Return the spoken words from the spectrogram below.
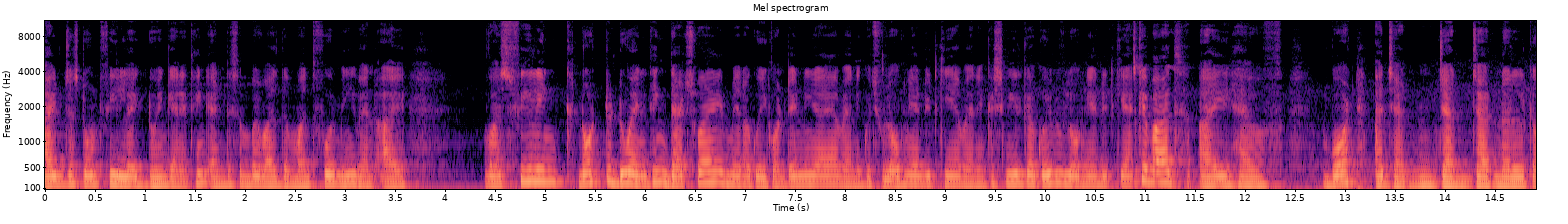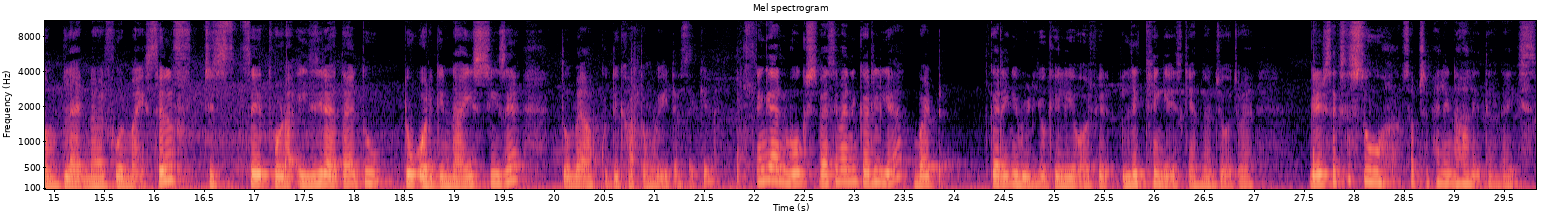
I just don't feel like doing anything and December was the month for me when I was feeling not to do anything that's why मेरा कोई कॉन्टेंट नहीं आया, मैंने कुछ व्लॉग नहीं एडिट किया मैंने कश्मीर का कोई भी व्लॉग नहीं एडिट किया. उसके बाद I have bought a journal cum planner for my myself थोड़ा ईजी रहता है टू टू ऑर्गेनाइज चीज़ें। तो मैं आपको दिखाता हूँ वेट अ सेकेंड करेंगे अनबॉक्स वैसे मैंने कर लिया है बट करेंगे वीडियो के लिए और फिर लिखेंगे इसके अंदर जो जो है। ग्रेट सक्सेस टू सबसे पहले नहा लेते हैं गाइस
